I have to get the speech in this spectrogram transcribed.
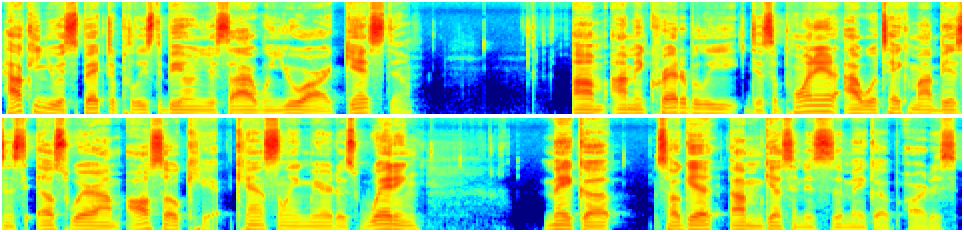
How can you expect the police to be on your side when you are against them? Um, I'm incredibly disappointed. I will take my business elsewhere. I'm also ca- canceling Meredith's wedding makeup. So get I'm guessing this is a makeup artist.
